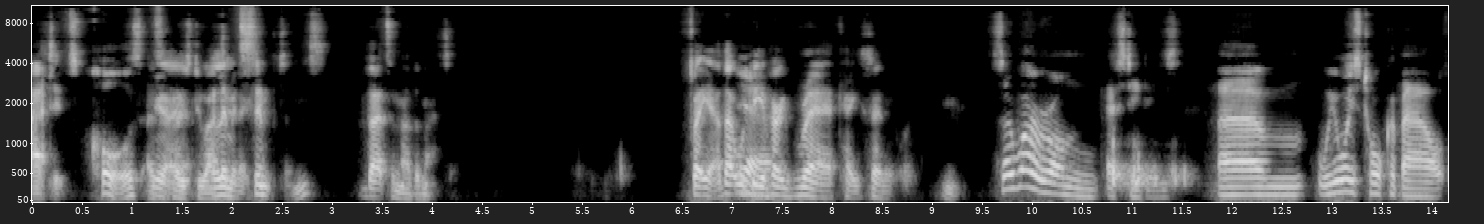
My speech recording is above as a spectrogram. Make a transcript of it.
at its cause as Yeah, opposed to at eliminate its symptoms, that's another matter. But yeah, that would be a very rare case anyway. So while we're on STDs, um, we always talk about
